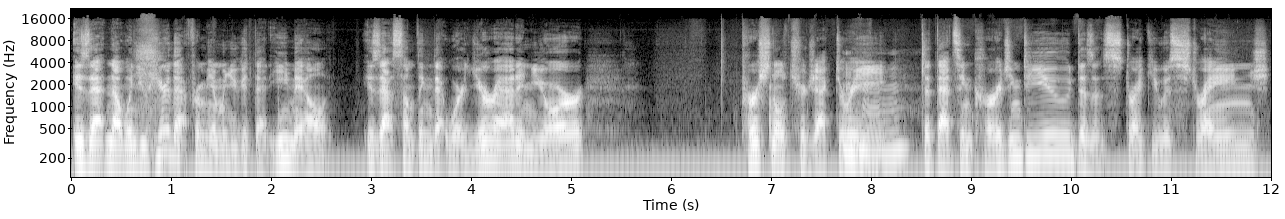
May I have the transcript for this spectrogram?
is that now when you hear that from him, when you get that email, is that something that where you're at in your personal trajectory Mm-hmm. that that's encouraging to you? Does it strike you as strange?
